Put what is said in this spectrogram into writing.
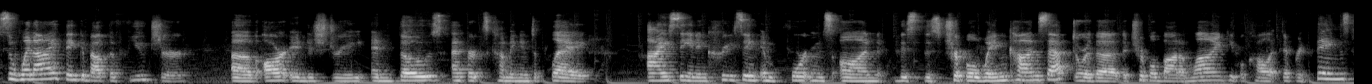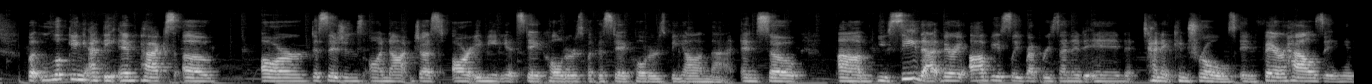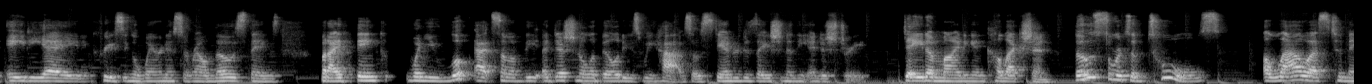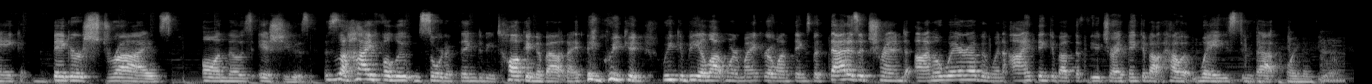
So when I think about the future of our industry and those efforts coming into play, I see an increasing importance on this this triple win concept or the the triple bottom line. People call it different things, but looking at the impacts of our decisions on not just our immediate stakeholders, but the stakeholders beyond that. And so um, you see that very obviously represented in tenant controls, in fair housing, and ADA, and increasing awareness around those things. But I think when you look at some of the additional abilities we have, so standardization in the industry, data mining and collection, those sorts of tools allow us to make bigger strides on those issues. This is a highfalutin sort of thing to be talking about and I think we could we could be a lot more micro on things, but that is a trend I'm aware of and when I think about the future, I think about how it weighs through that point of view.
